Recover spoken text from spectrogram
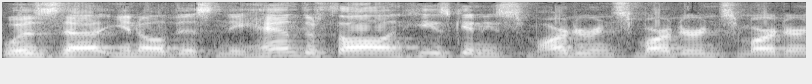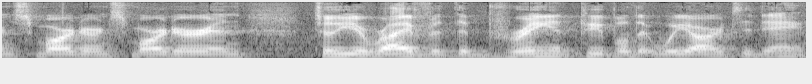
was uh, you know, this Neanderthal and he's getting smarter and smarter and smarter and smarter and smarter until you arrive at the brilliant people that we are today.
